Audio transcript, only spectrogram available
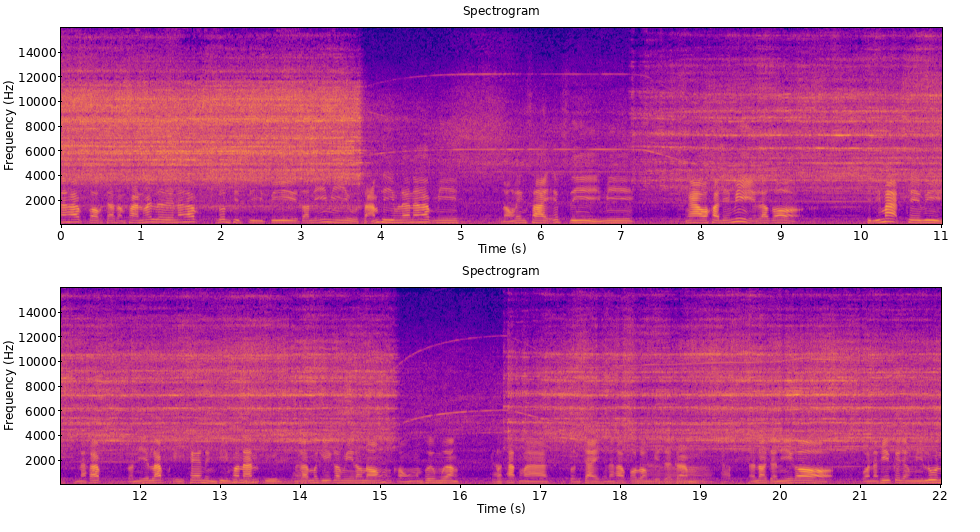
นะครับก็ประชาสัมพันธ์ไว้เลยนะครับ รุ่น 14 ปี ตอนนี้มีอยู่ 3 ทีมแล้วนะครับ มีหนองเลงทราย FC มี งาวอะคาเดมี่แล้วก็ศิริมาศเทวีนะครับ ตอนนี้รับอีกแค่หนึ่งทีมเท่านั้นทีมนะครับ เมื่อกี้ก็มีน้องๆของอำเภอเมืองครับเขาทักมาสนใจนะครับเข้าร่วมกิจกรรมอ่าครับ และนอกจากนี้ก็วันอาทิตย์ก็ยังมีรุ่น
